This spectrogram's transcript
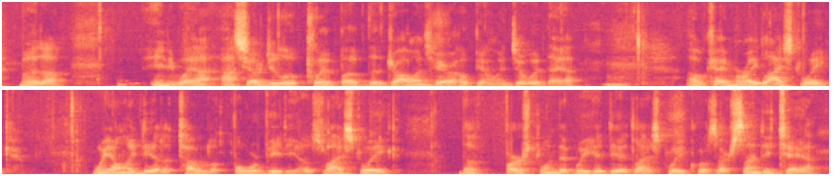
but uh, anyway, I, I showed you a little clip of the drawings here. I hope y'all enjoyed that. Okay, Marie, last week we only did a total of four videos last week. The first one that we had did last week was our Sunday chat,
